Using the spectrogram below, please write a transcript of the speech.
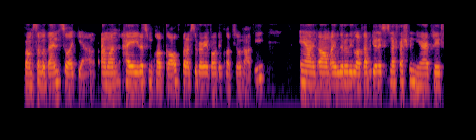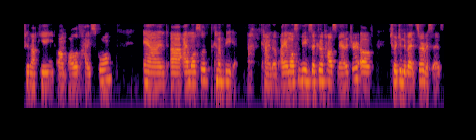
from some events. So like yeah, I'm on hiatus from club golf, but I'm still very involved in club field hockey. And um, I literally love that. I've been doing this since my freshman year. I played field hockey um, all of high school and uh, I'm also kind of the kind of I am also the executive house manager of Trojan Event Services.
